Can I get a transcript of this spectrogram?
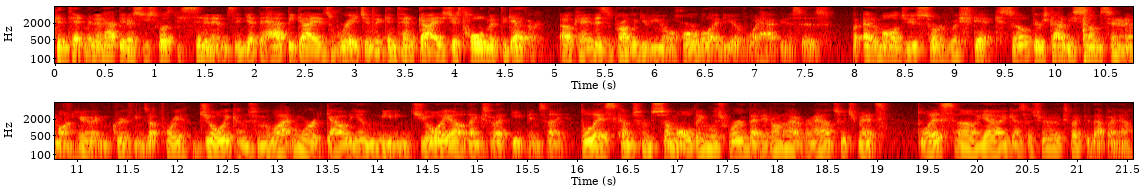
Contentment and happiness are supposed to be synonyms, and yet the happy guy is rich and the content guy is just holding it together. Okay, this is probably giving you a horrible idea of what happiness is. But etymology is sort of a shtick, so there's gotta be some synonym on here that can clear things up for you. Joy comes from the Latin word gaudium, meaning joy. Oh, thanks for that deep insight. Bliss comes from some old English word that I don't know how to pronounce, which meant bliss. Oh, yeah, I guess I should have expected that by now.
